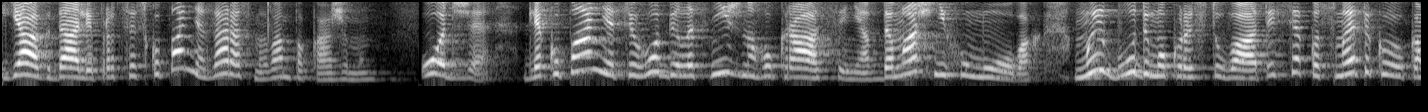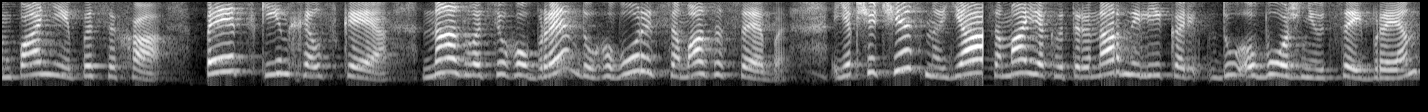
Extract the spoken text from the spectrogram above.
як далі процес купання, зараз ми вам покажемо. Отже, для купання цього білосніжного красення в домашніх умовах ми будемо користуватися косметикою компанії ПСХ. Pet Skin Health Care. Назва цього бренду говорить сама за себе. Якщо чесно, я сама як ветеринарний лікар обожнюю цей бренд.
